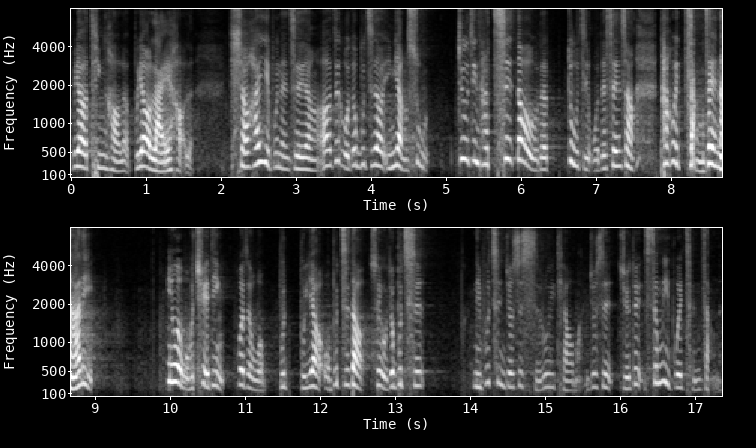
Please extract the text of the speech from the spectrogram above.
不要听好了，不要来好了。小孩也不能这样啊、哦，这个我都不知道营养素究竟他吃到我的肚子、我的身上，它会长在哪里？因为我不确定，或者我不不要，我不知道，所以我就不吃。你不吃，你就是死路一条嘛，你就是绝对生命不会成长的。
